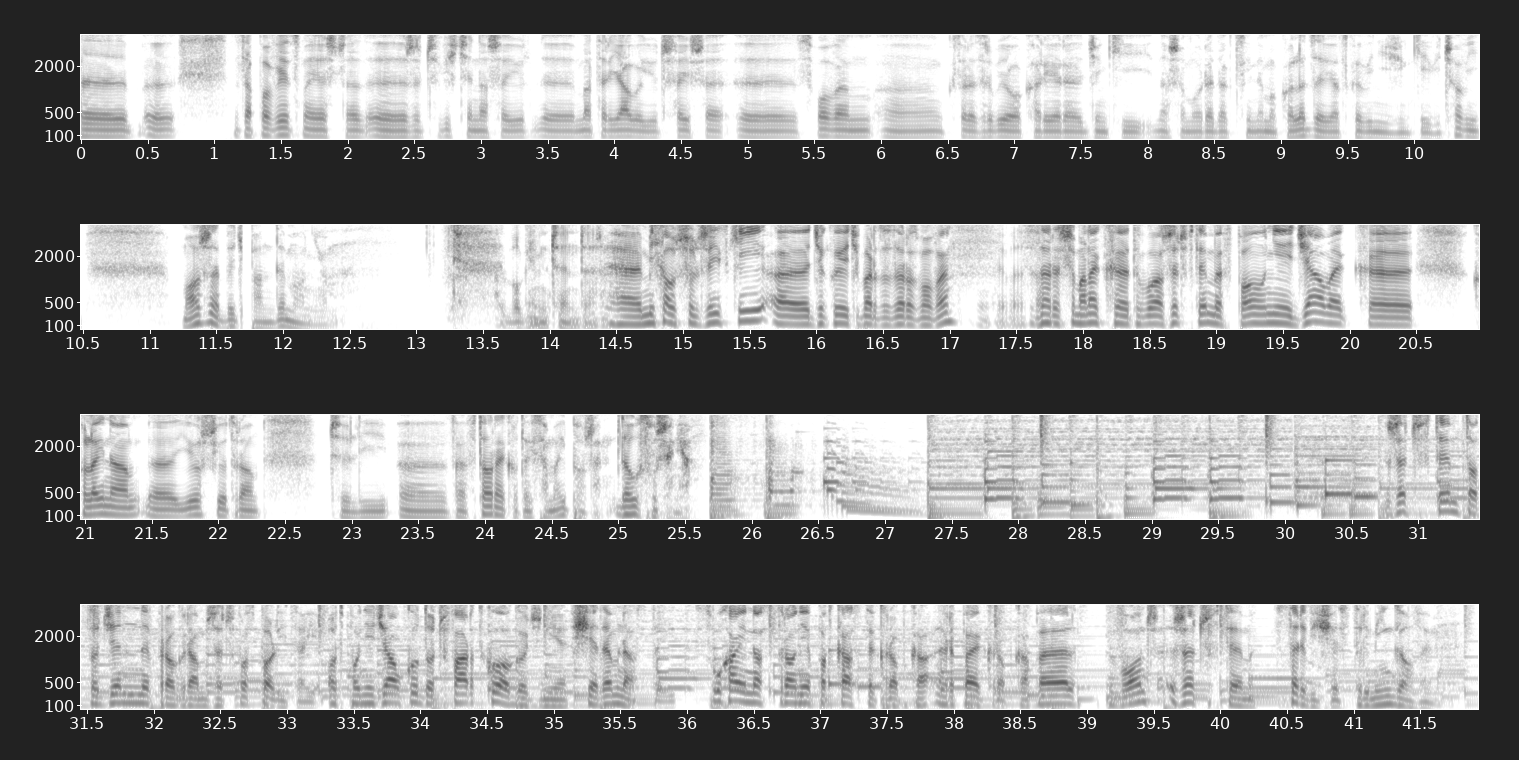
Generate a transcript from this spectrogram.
y, zapowiedzmy jeszcze y, rzeczywiście nasze y, materiały jutrzejsze y, słowem, y, które zrobiło karierę dzięki naszemu redakcyjnemu koledze Jackowi Nizinkiewiczowi. Może być pandemonium. Albo game changer. E, Michał Szulżyński, e, dziękuję Ci bardzo za rozmowę. Cezary Szymanek, to była rzecz w tym w poniedziałek, e, kolejna już jutro, czyli we wtorek o tej samej porze. Do usłyszenia. Rzecz w tym to codzienny program Rzeczpospolitej. Od poniedziałku do czwartku o godzinie 17. Słuchaj na stronie podcasty.rp.pl. Włącz Rzecz w tym w serwisie streamingowym.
